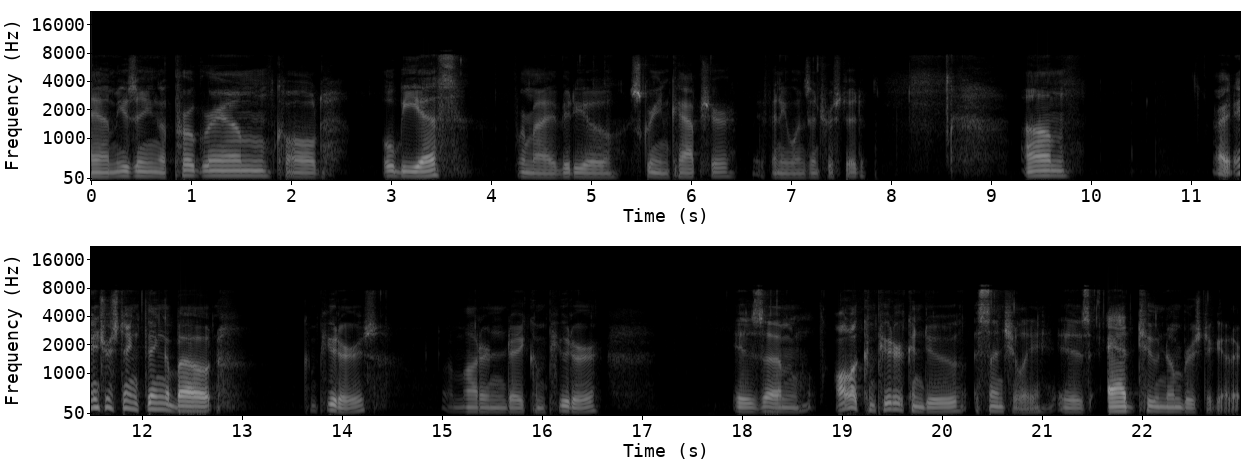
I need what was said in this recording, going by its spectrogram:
am using a program called OBS for my video screen capture, if anyone's interested. Um, all right, interesting thing about computers, a modern day computer, is um, all a computer can do essentially is add two numbers together.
